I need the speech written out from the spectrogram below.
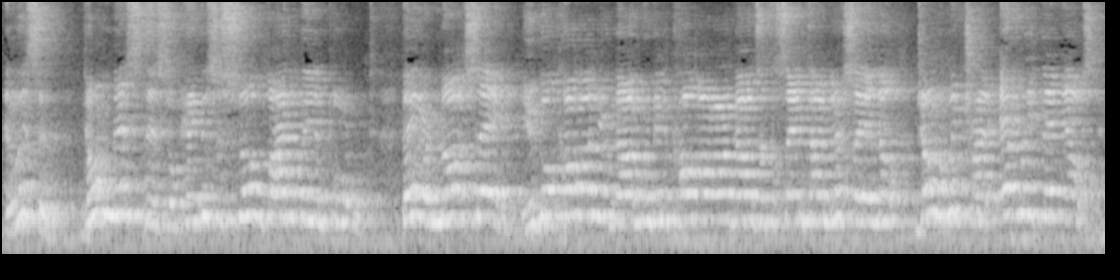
And listen, don't miss this, okay? This is so vitally important. They are not saying, You go call on your God, we're going to call on our gods at the same time. They're saying, No, Jonah, we've tried everything else.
